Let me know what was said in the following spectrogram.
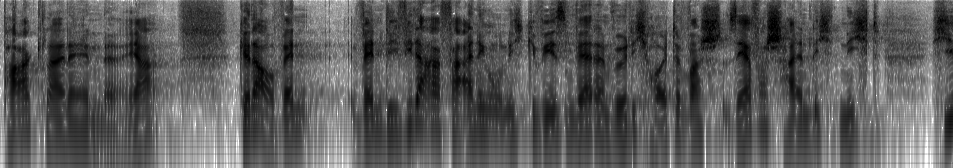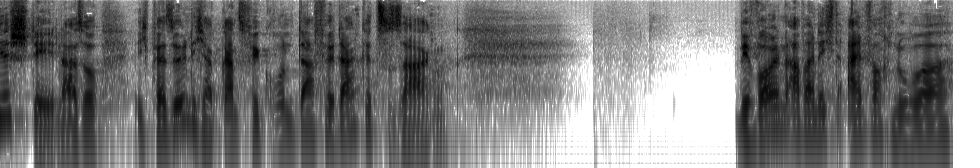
paar kleine Hände, ja. Genau, wenn, wenn die Wiedervereinigung nicht gewesen wäre, dann würde ich heute sehr wahrscheinlich nicht hier stehen. Also ich persönlich habe ganz viel Grund dafür Danke zu sagen. Wir wollen aber nicht einfach nur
